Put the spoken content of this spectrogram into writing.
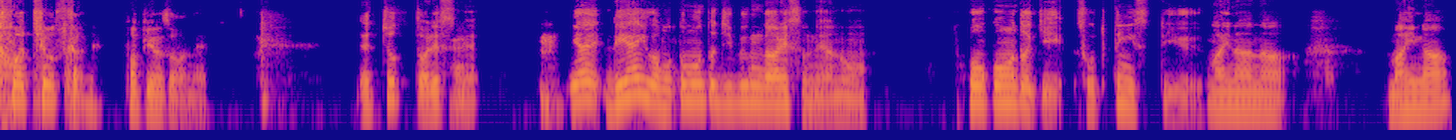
変わっちゃいますからね、パピヨンさんはね。いや、ちょっとあれですね。出会い出会いはもともと自分があれですよね、あの、高校の時、ソフトテニスっていうマイナーな、マイナ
